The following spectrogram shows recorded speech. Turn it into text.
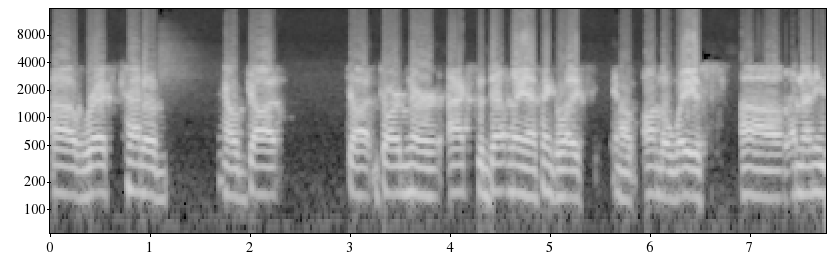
uh, Rick kind of you know got got Gardner accidentally, I think like you know on the waist, uh, and then you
